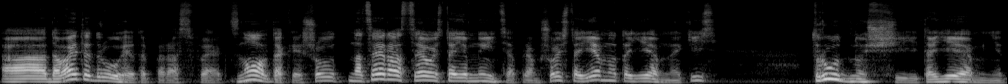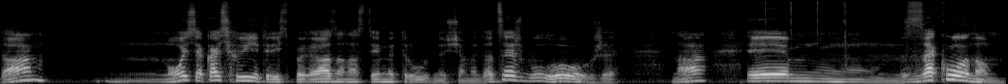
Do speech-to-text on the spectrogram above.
А, давайте другий тепер аспект. Знов таки, що на цей раз це ось таємниця. Прям щось таємно-таємне, якісь труднощі таємні, да? М, Ось якась хитрість пов'язана з тими труднощами. Да це ж було вже. Да? Ем, з законом.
